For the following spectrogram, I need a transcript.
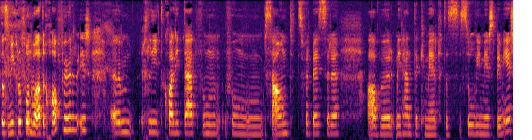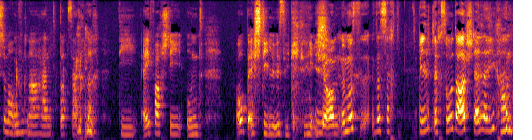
das Mikrofon, das an den Kopfhörer ist, ähm, die Qualität vom, vom Sound zu verbessern. Aber wir haben dann gemerkt, dass so wie wir es beim ersten Mal aufgenommen haben, tatsächlich die einfachste und auch beste Lösung ist. Ja, man muss das sich bildlich so darstellen. Ich habe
